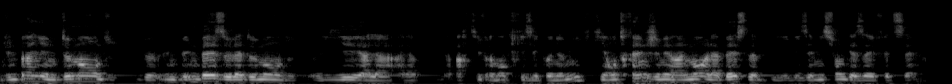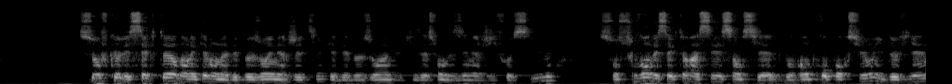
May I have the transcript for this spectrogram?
D'une part, il y a une, baisse de la demande liée à la, à la partie vraiment crise économique, qui entraîne généralement à la baisse les émissions de gaz à effet de serre. Sauf que les secteurs dans lesquels on a des besoins énergétiques et des besoins d'utilisation des énergies fossiles sont souvent des secteurs assez essentiels. Donc en proportion, ils deviennent,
